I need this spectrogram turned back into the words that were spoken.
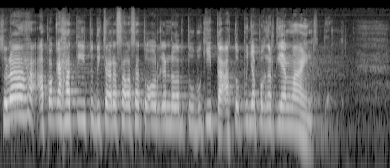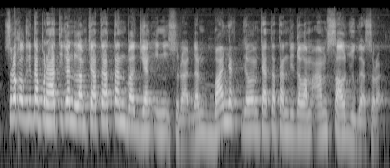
Saudara, apakah hati itu bicara salah satu organ dalam tubuh kita atau punya pengertian lain, saudara? Saudara, kalau kita perhatikan dalam catatan bagian ini, saudara, dan banyak dalam catatan di dalam Amsal juga, saudara.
